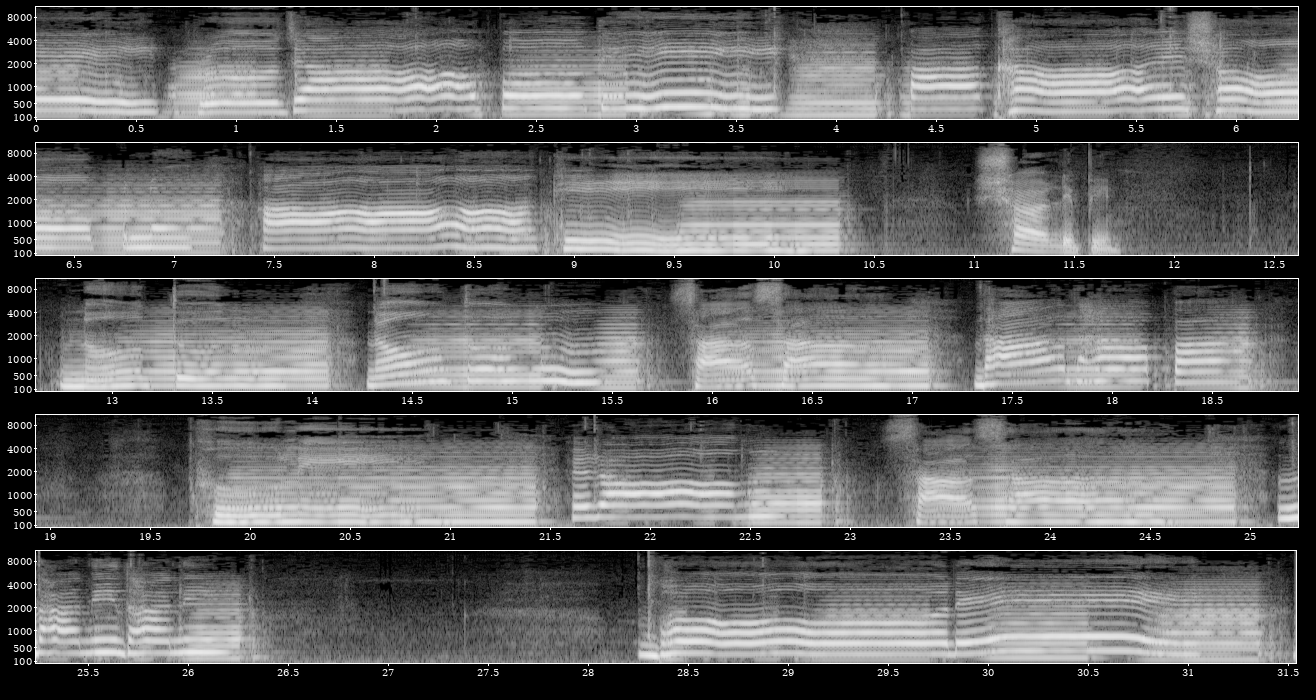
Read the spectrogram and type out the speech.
প্রজাপতি পাখায় স্বপ্ন আঁকে স্বরলিপি নতুন নতুন সা সা, ধা ধা, পা, ফুলে রং, সা সা, ধানি ধানি, ভরে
